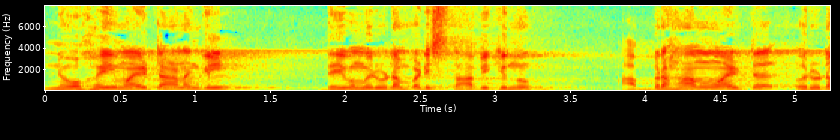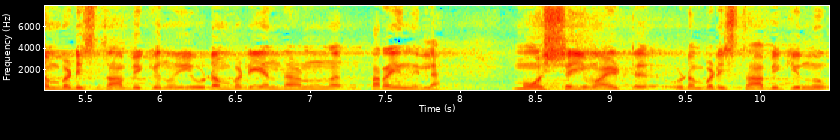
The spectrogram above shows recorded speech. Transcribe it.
നോഹയുമായിട്ടാണെങ്കിൽ ദൈവം ഒരു ഉടമ്പടി സ്ഥാപിക്കുന്നു അബ്രഹാമുമായിട്ട് ഒരു ഉടമ്പടി സ്ഥാപിക്കുന്നു. ഈ ഉടമ്പടി എന്താണെന്ന് പറയുന്നില്ല. മോശയുമായിട്ട് ഉടമ്പടി സ്ഥാപിക്കുന്നു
